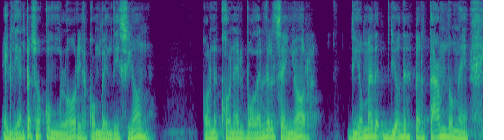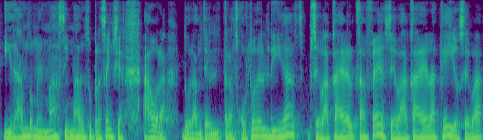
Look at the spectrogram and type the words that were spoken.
El día empezó con gloria, con bendición, con, con el poder del Señor. Dios, me, Dios despertándome y dándome más y más de su presencia. Ahora, durante el transcurso del día se va a caer el café, se va a caer aquello, se va,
